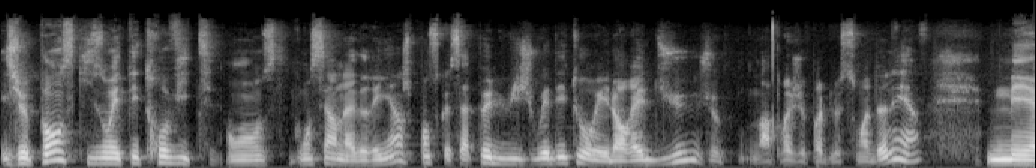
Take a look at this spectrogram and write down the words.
je pense qu'ils ont été trop vite. En ce qui concerne Adrien, je pense que ça peut lui jouer des tours. Il aurait dû, je... après je n'ai pas de leçon à donner, hein, mais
